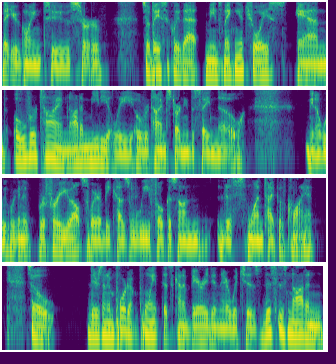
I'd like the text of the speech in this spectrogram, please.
that you're going to serve. So basically that means making a choice and over time, not immediately, over time starting to say no. you know, we, we're going to refer you elsewhere because we focus on this one type of client. So there's an important point that's kind of buried in there, which is this is not an,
